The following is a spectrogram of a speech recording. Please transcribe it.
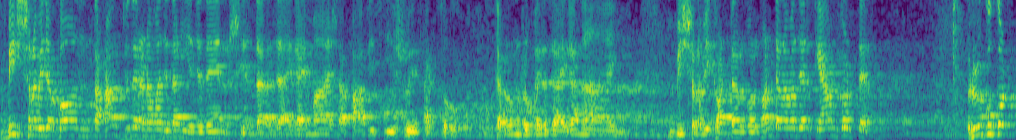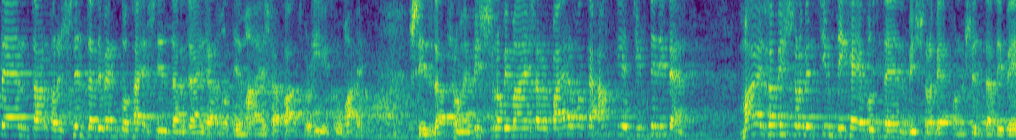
বিশ্বনবী যখন তাহাজ্জুদের নামাজে দাঁড়িয়ে যেতেন, সিজদার জায়গায় মা এসা পা বিছিয়ে শুয়ে থাকতো। কারণ রুমের জায়গা নাই। বিশ্বনবী ঘণ্টার পর ঘণ্টা নামাজের ক্যাম্প করতেন। রুকু করতেন, তারপরে সিজদা দিবেন। কোথায়? সিজদার জায়গার মধ্যে মা এসা পা ছড়িয়ে ঘুমায়। সিজদার সময় বিশ্বনবী মা এসার পায়ের মধ্যে হাত দিয়ে চিমটি দিতেন। মা বিশ্বনবীর চিমটি খেয়ে বসতেন। বিশ্বনবী এখন সেজদা দিবে।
